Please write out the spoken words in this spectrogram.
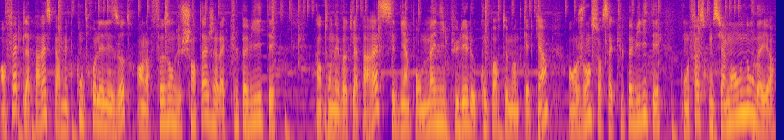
En fait, la paresse permet de contrôler les autres en leur faisant du chantage à la culpabilité. Quand on évoque la paresse, c'est bien pour manipuler le comportement de quelqu'un en jouant sur sa culpabilité, qu'on le fasse consciemment ou non d'ailleurs.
